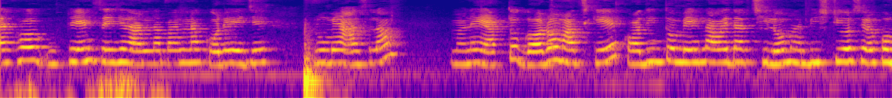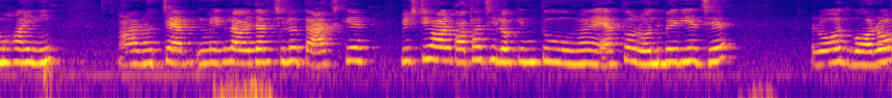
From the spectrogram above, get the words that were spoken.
দেখো ফ্রেন্ডস এই যে রান্না বান্না করে এই যে রুমে আসলাম। মানে এত গরম আজকে, কদিন তো মেঘলা ওয়েদার ছিল মানে বৃষ্টিও সেরকম হয়নি। আর হচ্ছে মেঘলা ওয়েদার ছিল, তো আজকে বৃষ্টি হওয়ার কথা ছিল, কিন্তু মানে এত রোদ বেরিয়েছে। রোদ, গরম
